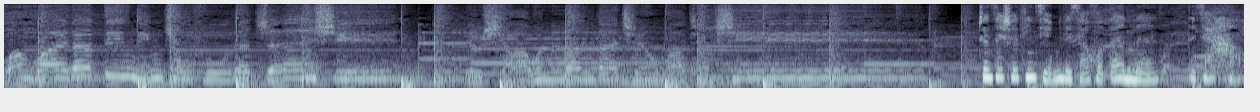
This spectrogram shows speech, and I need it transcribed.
关怀的叮咛，祝福的珍惜，留下温暖带牵挂惊喜。正在收听节目的小伙伴们，大家好，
